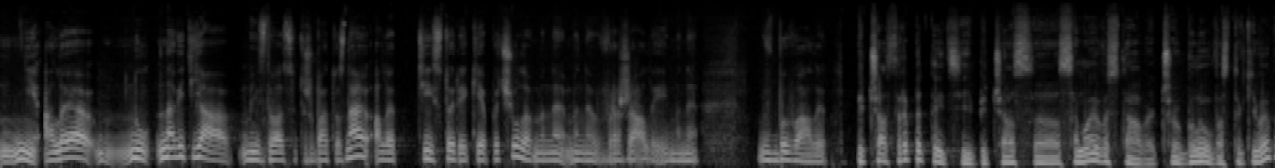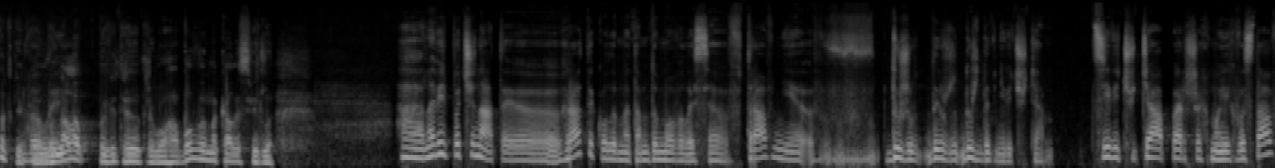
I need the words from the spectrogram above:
Ні. Але ну, навіть я, мені здавалося, дуже багато знаю, але ті історії, які я почула, мене, мене вражали і мене вбивали. Під час репетиції, під час е, самої вистави, чи були у вас такі випадки, коли Були. лунала повітряна тривога або вимикали світло? А, Навіть починати е, грати, коли ми там домовилися в травні, в- дуже, дуже, дуже дивні відчуття. Ці відчуття перших моїх вистав,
